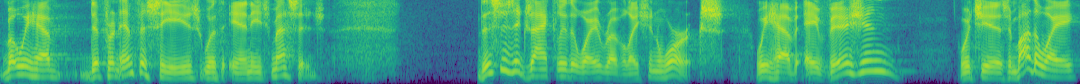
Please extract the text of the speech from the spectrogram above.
but we have different emphases within each message. This is exactly the way Revelation works. We have a vision, which is, and by the way,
